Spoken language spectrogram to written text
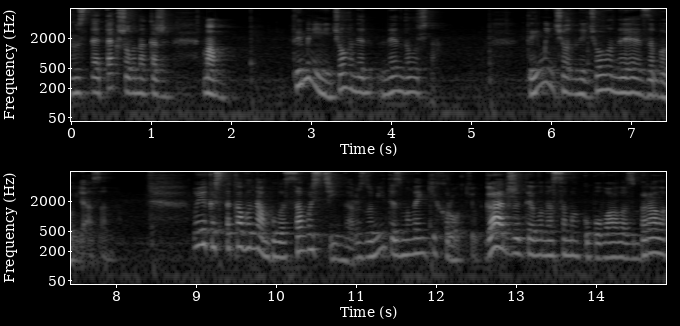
росте так, що вона каже: мам, ти мені нічого не, не должна. Ти мені нічого не зобов'язана. Ну, якась така вона була самостійна, розумієте, з маленьких років. Гаджети вона сама купувала, збирала.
